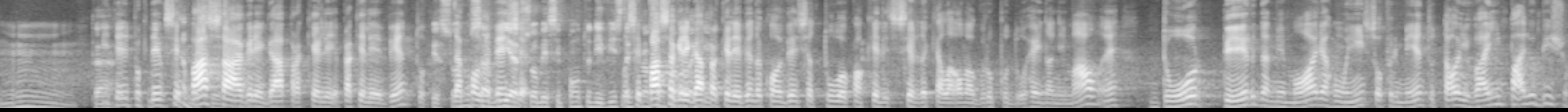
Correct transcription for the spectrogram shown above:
Uhum, tá. Entende? Porque daí você é, passa você... a agregar para aquele, aquele evento. A pessoa da não convivência, sabia sobre esse ponto de vista Você passa a agregar para aquele evento da convivência tua com aquele ser daquela alma, grupo do reino animal, né? Dor, perda, memória ruim, sofrimento tal, e vai e empalha o bicho.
